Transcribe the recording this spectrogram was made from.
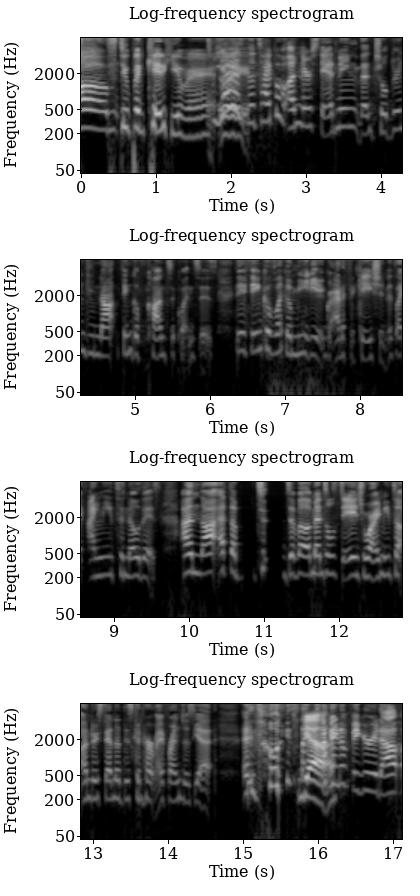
um stupid kid humor. Yes, Like, the type of understanding that children do not think of consequences. They think of like immediate gratification. It's like I need to know this. I'm not at the t- developmental stage where I need to understand that this can hurt my friend just yet. And so he's like Yeah. trying to figure it out.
